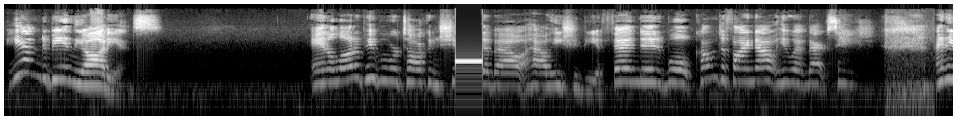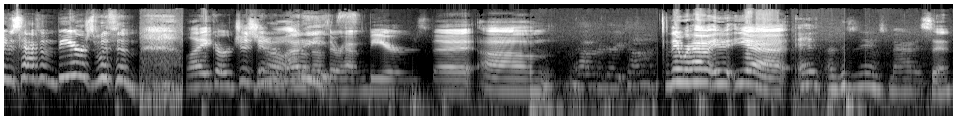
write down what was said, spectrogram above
he happened to be in the audience. And a lot of people were talking shit about how he should be offended. Well, come to find out, he went backstage and he was having beers with him. Like, or just, you know, I don't know if they were having beers, but, um, We're having a great time. They were having, yeah. His name's Madison,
